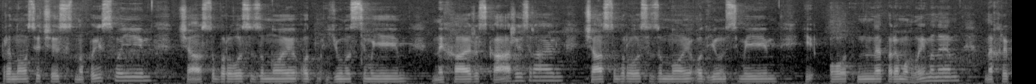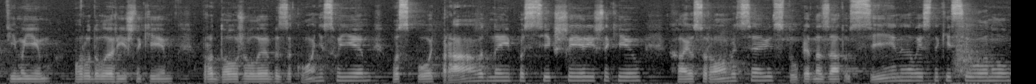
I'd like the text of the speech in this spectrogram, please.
приносячи снопи свої. Часто боролися зо мною від юності моєї. Нехай же скаже Ізраїль, часто боролися зо мною від юності моєї, і от не перемогли мене на хребті моїм, орудували грішники, продовжували беззаконня своє, Господь праведний, посікши грішників, хай осоромиться, відступлять назад усі ненависники Сіону,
